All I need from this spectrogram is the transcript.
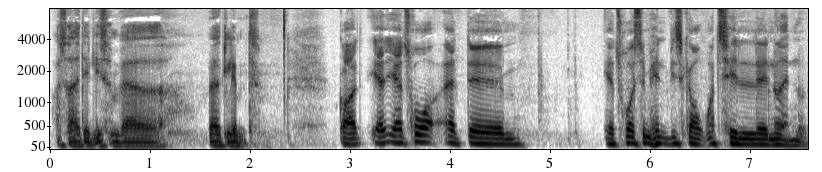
og så havde det ligesom været, været glemt. Godt. Jeg, jeg tror, at øh, jeg tror simpelthen, vi skal over til øh, noget andet.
